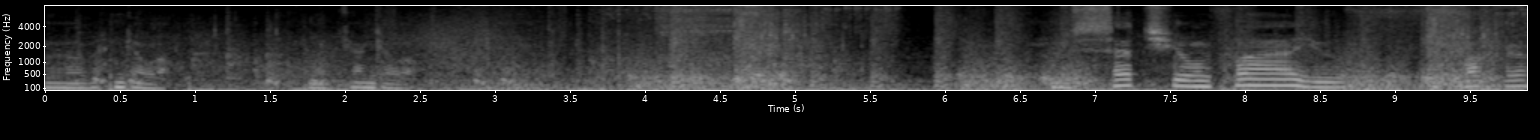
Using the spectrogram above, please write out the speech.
Uh, we can go up. We can go up. You set you on fire, you fucker.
